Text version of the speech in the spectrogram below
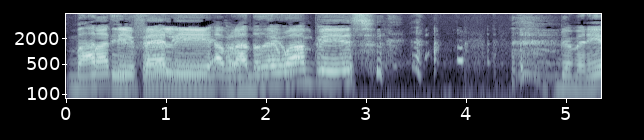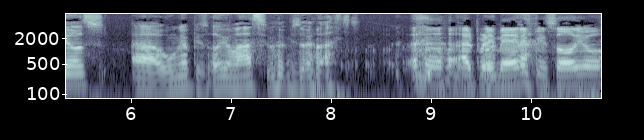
Mati Feli, hablando de One Piece. Bienvenidos a un episodio más, un episodio más. al primer episodio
